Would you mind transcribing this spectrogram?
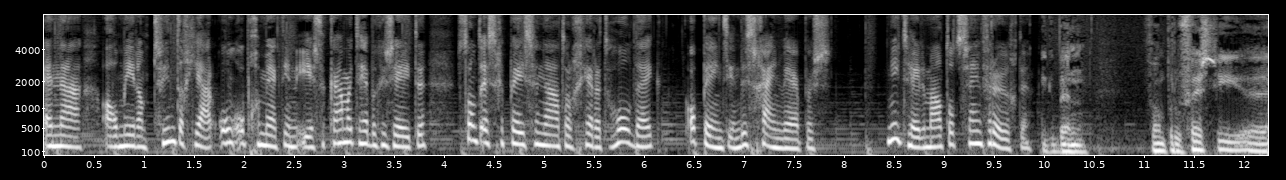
En na al meer dan twintig jaar onopgemerkt in de Eerste Kamer te hebben gezeten... stond SGP-senator Gerrit Holdijk opeens in de schijnwerpers. Niet helemaal tot zijn vreugde. Ik ben van professie uh,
